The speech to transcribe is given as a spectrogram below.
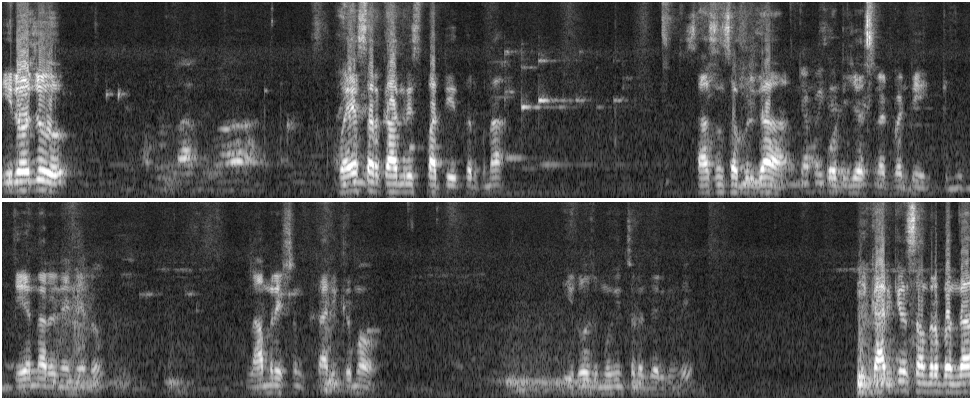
ఈరోజు వైఎస్ఆర్ కాంగ్రెస్ పార్టీ తరఫున శాసనసభ్యుడిగా పోటీ చేస్తున్నటువంటి జేఎన్ఆర్ అనే నేను నామినేషన్ కార్యక్రమం ఈరోజు ముగించడం జరిగింది. ఈ కార్యక్రమం సందర్భంగా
